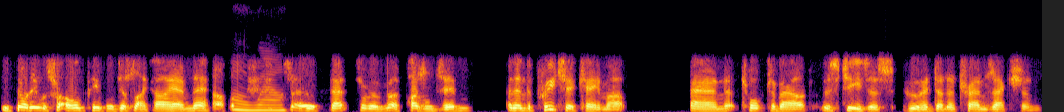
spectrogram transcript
he, thought it was for old people just like I am now. Oh, wow. So that sort of uh, puzzled him. And then the preacher came up and talked about this Jesus who had done a transaction,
